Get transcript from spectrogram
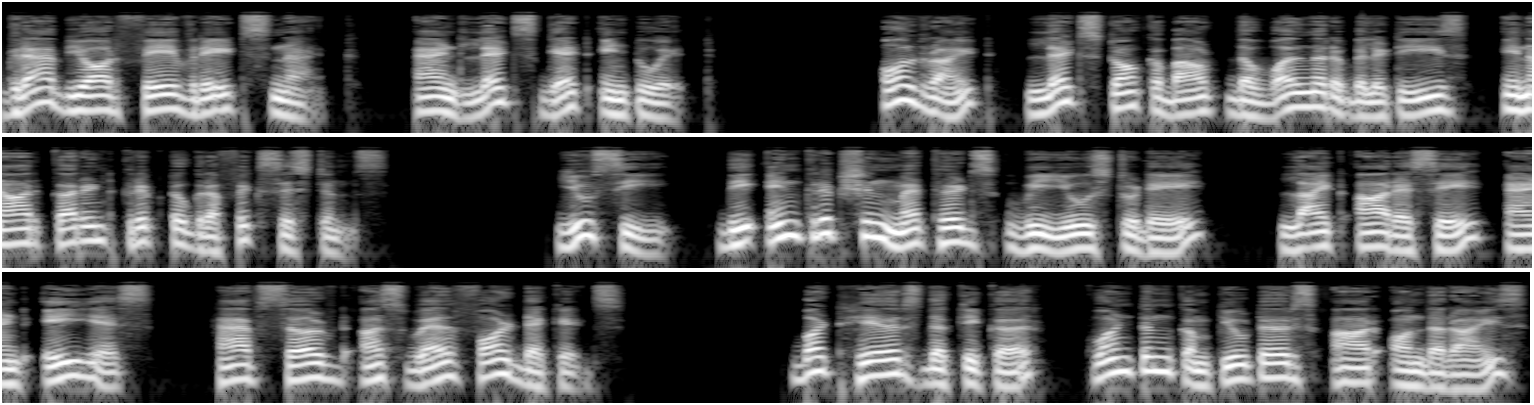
grab your favorite snack, and let's get into it. Alright, let's talk about the vulnerabilities in our current cryptographic systems. You see, the encryption methods we use today, like RSA and AES, have served us well for decades. But here's the kicker, quantum computers are on the rise,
